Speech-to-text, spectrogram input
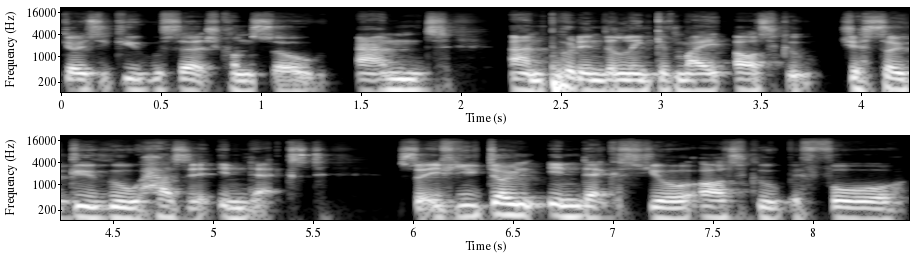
go to Google Search Console and and put in the link of my article just so Google has it indexed. So if you don't index your article before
